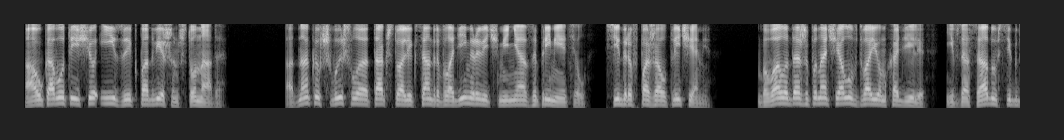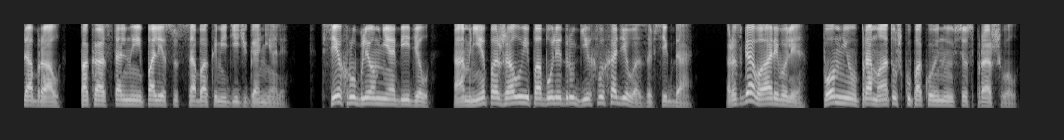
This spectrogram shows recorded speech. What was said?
а у кого-то еще и язык подвешен, что надо. Однако ж вышло так, что Александр Владимирович меня заприметил, Сидоров пожал плечами. Бывало, даже поначалу вдвоем ходили, и в засаду всегда брал, пока остальные по лесу с собаками дичь гоняли. Всех рублем не обидел, а мне, пожалуй, и по более других выходило завсегда. Разговаривали, помню, про матушку покойную все спрашивал.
